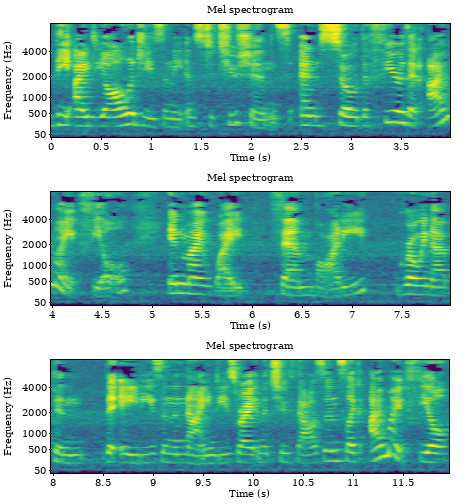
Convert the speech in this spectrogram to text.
the ideologies and the institutions. And so the fear that I might feel in my white femme body growing up in the 80s and the 90s, right, in the 2000s, like I might feel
